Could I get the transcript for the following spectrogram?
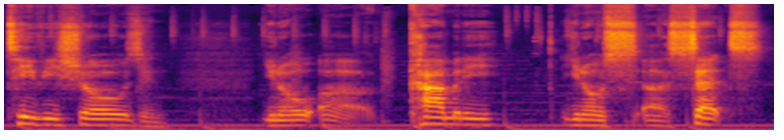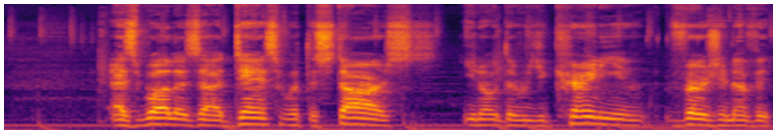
TV shows and, you know, uh, comedy, you know, uh, sets, as well as uh, Dancing with the Stars, you know, the Ukrainian version of it.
